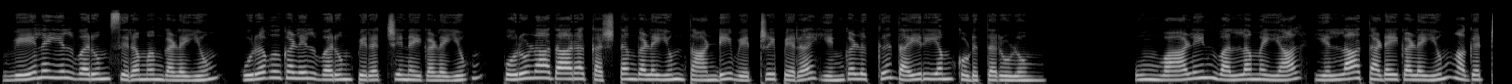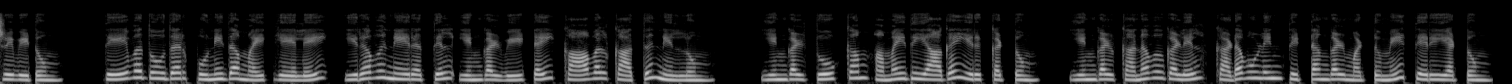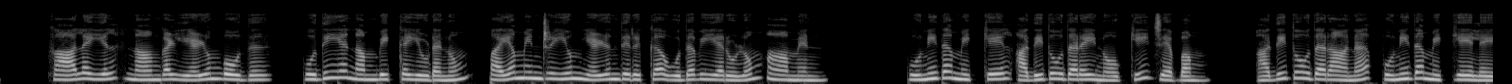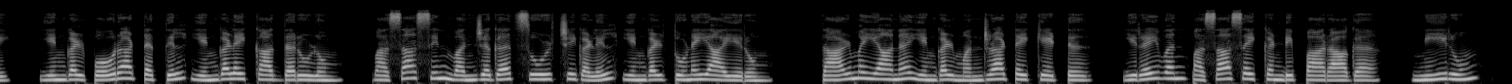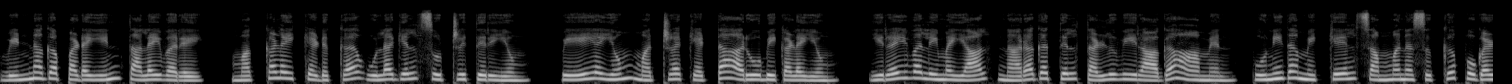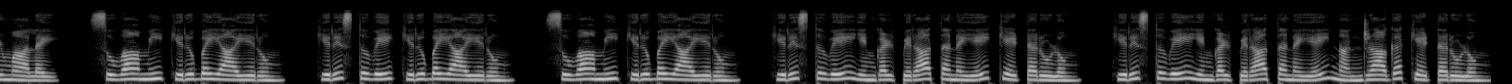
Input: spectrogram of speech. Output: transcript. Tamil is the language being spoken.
வேலையில் வரும் சிரமங்களையும் உறவுகளில் வரும் பிரச்சினைகளையும் பொருளாதார கஷ்டங்களையும் தாண்டி வெற்றி பெற எங்களுக்கு தைரியம் கொடுத்தருளும். உம் வாளின் வல்லமையால் எல்லா தடைகளையும் அகற்றிவிடும். தேவதூதர் புனித மைக்கேலே இரவு நேரத்தில் எங்கள் வீட்டை காவல் காத்து நில்லும். எங்கள் தூக்கம் அமைதியாக இருக்கட்டும். எங்கள் கனவுகளில் கடவுளின் திட்டங்கள் மட்டுமே தெரியட்டும். காலையில் நாங்கள் எழும்போது புதிய நம்பிக்கையுடனும் பயமின்றியும் எழுந்திருக்க உதவியருளும் ஆமென். புனித மிக்கேல் அதிதூதரை நோக்கி ஜெபம். அதிதூதரான புனித மிக்கேலே எங்கள் போராட்டத்தில் எங்களைக் காத்தருளும். பசாசின் வஞ்சக சூழ்ச்சிகளில் எங்கள் துணையாயிரும். தாழ்மையான எங்கள் மன்றாட்டைக் கேட்டு இறைவன் பசாசைக் கண்டிப்பாராக. நீரும் விண்ணகப்படையின் தலைவரே. மக்களைக் கெடுக்க உலகில் சுற்றித் திரியும் பேயையும் மற்ற கெட்ட அரூபிகளையும் இறைவலிமையால் நரகத்தில் தள்ளுவீராக ஆமென். புனித மிக்கேல் சம்மனசுக்கு புகழ்மாலை. சுவாமி கிருபையாயிரும். கிறிஸ்துவே கிருபையாயிரும். சுவாமி கிருபையாயிரும். கிறிஸ்துவே எங்கள் பிரார்த்தனையை கேட்டருளும். கிறிஸ்துவே எங்கள் பிரார்த்தனையை நன்றாக கேட்டருளும்.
